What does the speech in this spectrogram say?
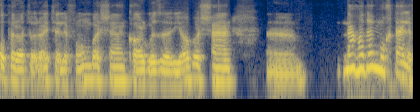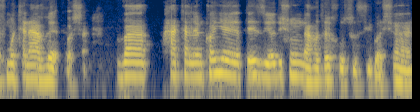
اپراتورهای تلفن باشن کارگزاری ها باشن نهادهای مختلف متنوع باشن و حتی الامکان یه عده زیادیشون نهادهای خصوصی باشن.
